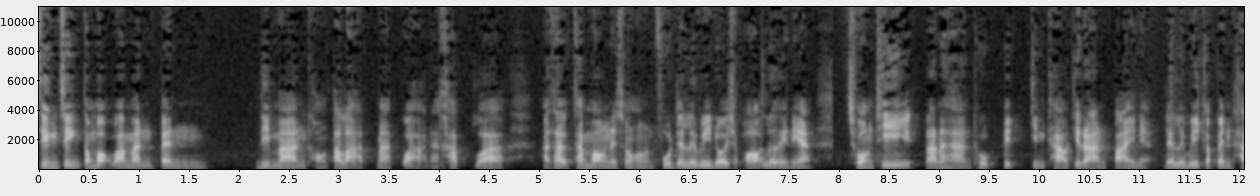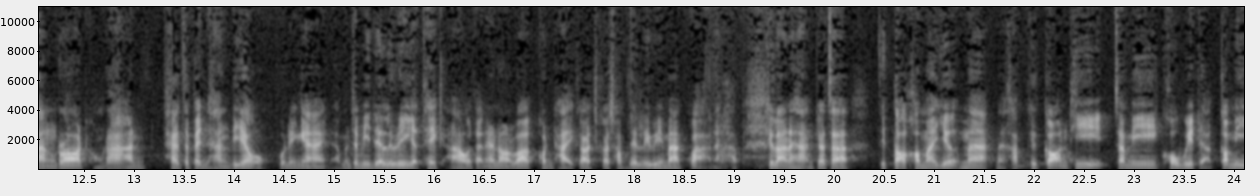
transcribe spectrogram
จริง ๆ ต้องบอกว่ามันเป็น demand ของตลาดมากกว่านะครับ ว่าถ้าถ้ามองในส่วนของฟู้ดเดลิเวอรี่โดยเฉพาะเลยเนี่ยช่วงที่ร้านอาหารถูกปิดกินข้าวที่ร้านไปเนี่ยเดลิเวอรี่ก็เป็นทางรอดของร้านแทบจะเป็นทางเดียวพูดง่ายๆมันจะมี Delivery กับ Take Out แต่แน่นอนว่าคนไทยก็ก็ชอบ Delivery มากกว่านะครับคือร้านอาหารก็จะ ติดต่อเข้ามาเยอะมากนะครับ คือก่อนที่จะมีโควิดอะก็มี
